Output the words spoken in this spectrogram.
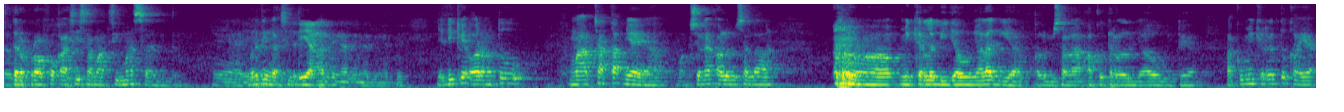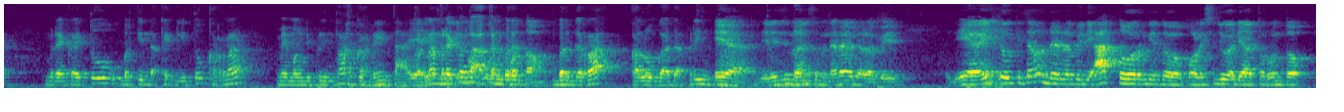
terprovokasi sama aksi massa gitu Iya, iya. Ngerti nggak sih? Iya ngerti ngerti ngerti ngerti. jadi kayak orang tuh maaf cakapnya ya maksudnya kalau misalnya mikir lebih jauhnya lagi ya kalau misalnya aku terlalu jauh gitu ya aku mikirnya tuh kayak mereka itu bertindak kayak gitu karena memang diperintahkan Diperintah, ya, karena mereka nggak akan ber- potong. bergerak kalau nggak ada perintah Iya, jadi sebenarnya sebenarnya udah lebih ya itu kita udah lebih diatur gitu. Polisi juga diatur untuk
